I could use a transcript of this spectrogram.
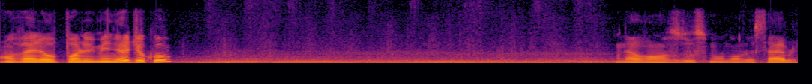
On va aller au point lumineux, du coup. On avance doucement dans le sable.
